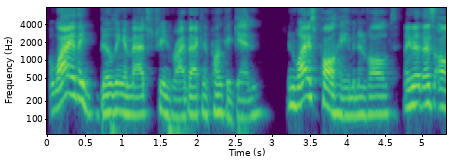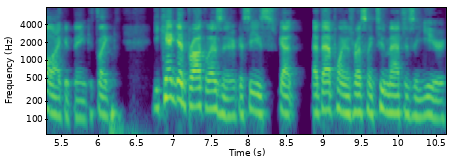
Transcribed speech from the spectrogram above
why are they building a match between Ryback and Punk again? And why is Paul Heyman involved? Like that, that's all I could think. It's like you can't get Brock Lesnar because he's got at that point was wrestling two matches a year.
